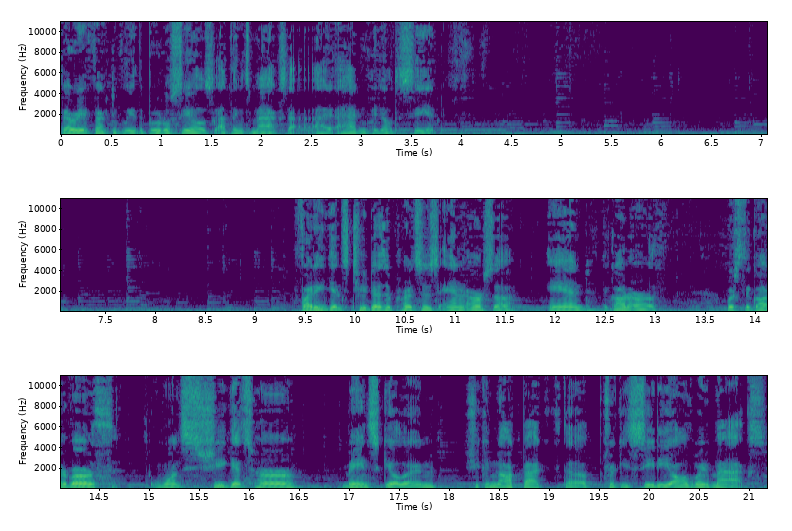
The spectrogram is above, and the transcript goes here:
very effectively. The brutal seals, I think it's maxed. I, I hadn't been able to see it. Fighting against two desert princes and Ursa and the god of Earth, which the god of Earth, once she gets her main skill in, she can knock back the tricky CD all the way to max.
